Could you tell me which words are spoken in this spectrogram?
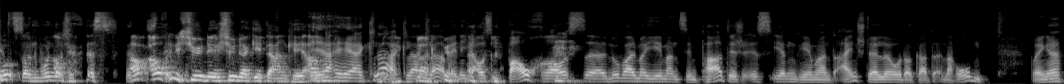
oh, so ein wunderschönes. Auch, auch ein schöner, schöner Gedanke. Ja, ja, klar, klar, klar. Wenn ich aus dem Bauch raus, äh, nur weil mir jemand sympathisch ist, irgendjemand einstelle oder gerade nach oben bringe,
